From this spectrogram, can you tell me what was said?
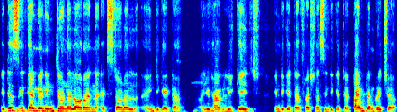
It is. It can be an internal or an external indicator. You have leakage indicator, freshness indicator, time temperature,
